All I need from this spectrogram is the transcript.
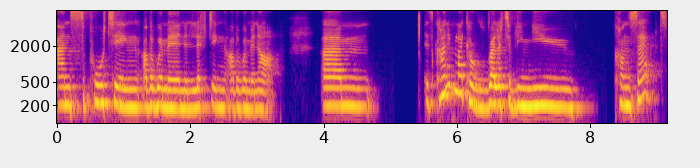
and supporting other women and lifting other women up um, it's kind of like a relatively new concept.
